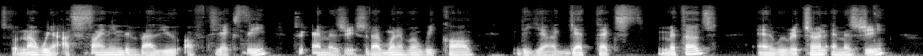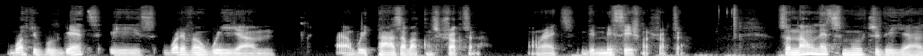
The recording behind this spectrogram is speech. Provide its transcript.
So now we are assigning the value of txt to MSG so that whenever we call the uh, get text methods and we return MSG, what we will get is whatever we um, uh, we pass our constructor, all right, the message constructor. So now let's move to the uh,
